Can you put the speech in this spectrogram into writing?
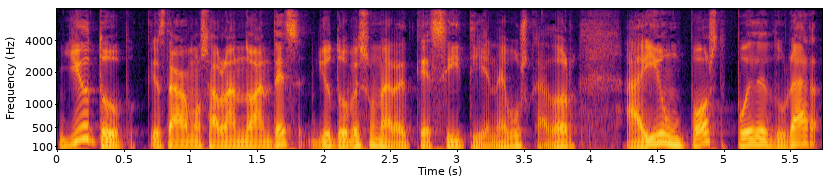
YouTube, que estábamos hablando antes, YouTube es una red que sí tiene buscador. Ahí un post puede durar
